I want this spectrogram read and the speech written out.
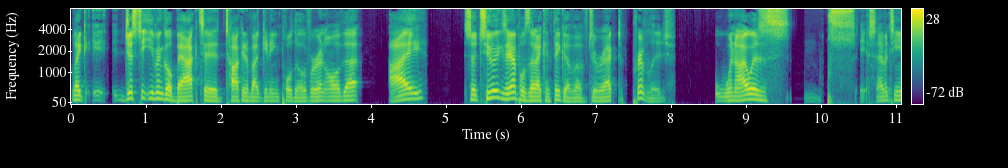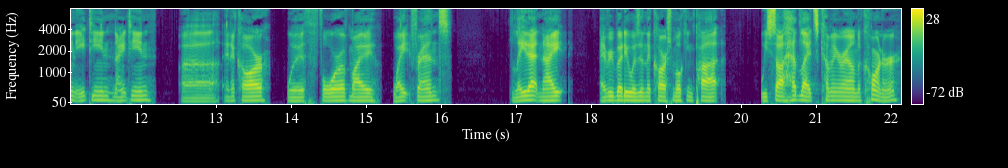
like just to even go back to talking about getting pulled over and all of that. I so two examples that I can think of of direct privilege when I was 17, 18, 19, uh, in a car with four of my white friends, late at night, everybody was in the car smoking pot. We saw headlights coming around the corner,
